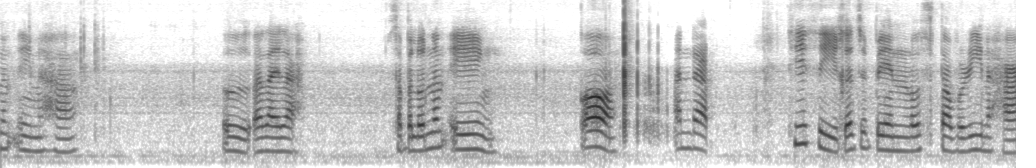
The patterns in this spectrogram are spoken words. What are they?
นั่นเองนะคะ เออ อะไรล่ะ สับปะรดนั่นเอง ก็อันดับที่สี่ก็จะเป็นรสสตรอเบอรี่นะคะ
